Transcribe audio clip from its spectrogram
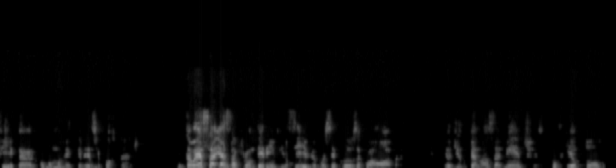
fica como uma referência importante. Então, essa, essa fronteira invisível você cruza com a obra. Eu digo penosamente porque eu, tô,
